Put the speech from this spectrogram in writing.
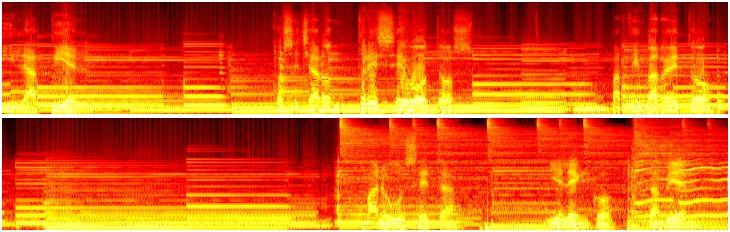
Y la piel. Cosecharon 13 votos. Martín Barreto, Manu Buceta y elenco también.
